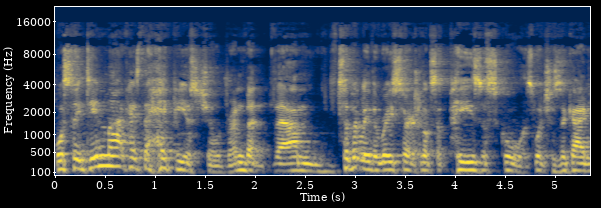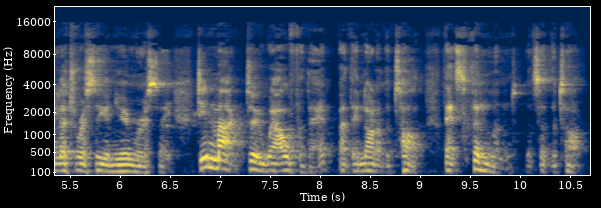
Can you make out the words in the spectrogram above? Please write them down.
Well, see, Denmark has the happiest children, but um, typically the research looks at PISA scores, which is again literacy and numeracy. Denmark do well for that, but they're not at the top. That's Finland that's at the top.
